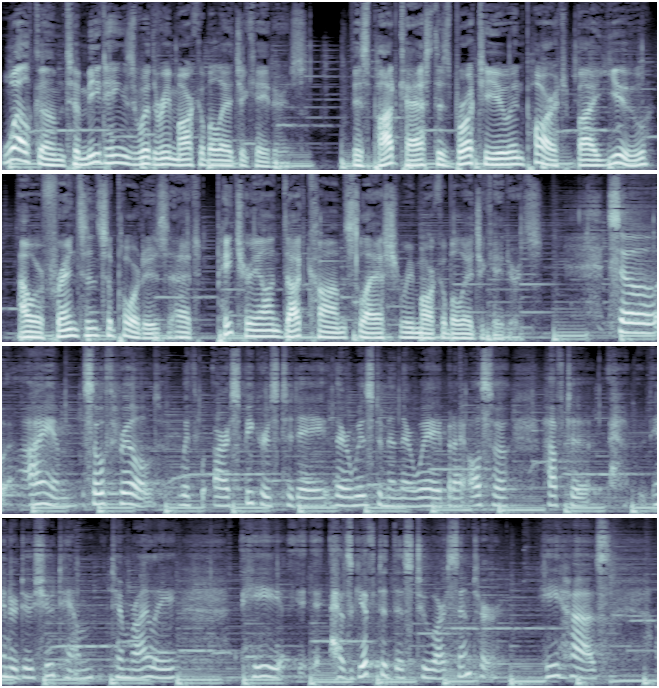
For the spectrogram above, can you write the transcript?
Welcome to Meetings with Remarkable Educators. This podcast is brought to you in part by you, our friends and supporters at patreon.com slash remarkableeducators. So I am so thrilled with our speakers today, their wisdom and their way, but I also have to introduce you, Tim, Tim Riley. He has gifted this to our center. He has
